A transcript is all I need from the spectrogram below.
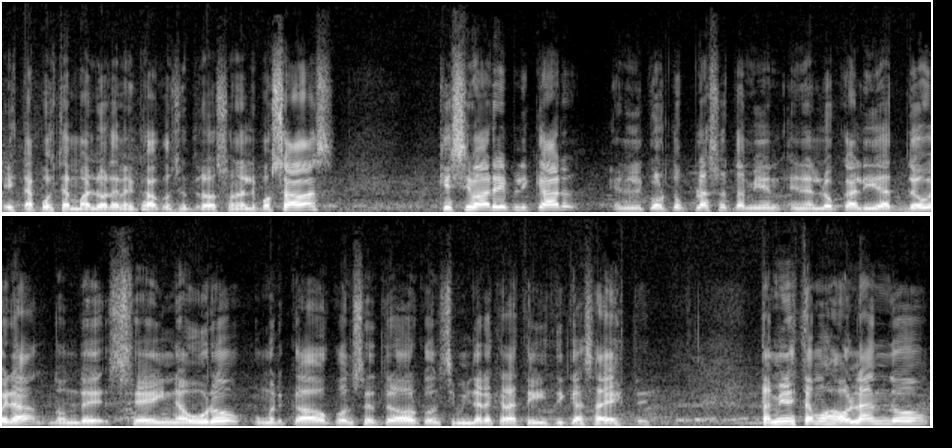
esta puesta en valor del mercado concentrador zonal de Posadas, que se va a replicar en el corto plazo también en la localidad de Oberá, donde se inauguró un mercado concentrador con similares características a este. También estamos hablando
